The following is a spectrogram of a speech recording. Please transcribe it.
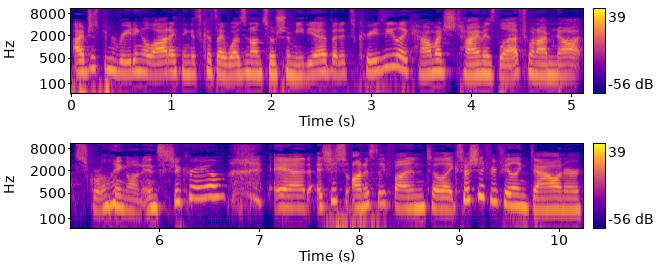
I've just been reading a lot. I think it's because I wasn't on social media, but it's crazy like how much time is left when I'm not scrolling on Instagram. And it's just honestly fun to like, especially if you're feeling down or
